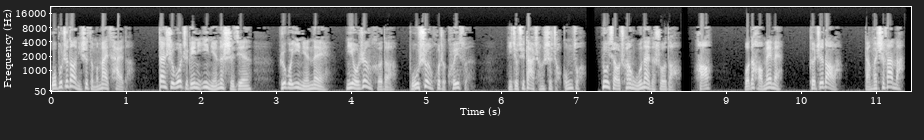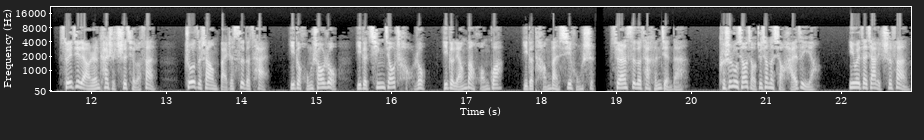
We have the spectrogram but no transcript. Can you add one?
我不知道你是怎么卖菜的，但是我只给你一年的时间。如果一年内你有任何的不顺或者亏损，你就去大城市找工作。”陆小川无奈的说道：“好，我的好妹妹，哥知道了，赶快吃饭吧。”随即两人开始吃起了饭。桌子上摆着四个菜：一个红烧肉，一个青椒炒肉，一个凉拌黄瓜，一个糖拌西红柿。虽然四个菜很简单，可是陆小小就像个小孩子一样，因为在家里吃饭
